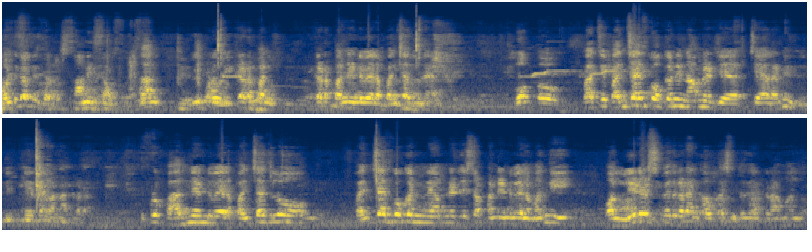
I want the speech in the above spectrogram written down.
పొలిటికల్ ఇప్పుడు ఇక్కడ పన్- ఇక్కడ పన్నెండు వేల పంచాయతీ ఉన్నాయి. ప్రతి పంచాయతీకి ఒక్కరిని నామినేట్ చేయ- చేయాలని నిర్ణయం అన్న అక్కడ. ఇప్పుడు పన్నెండు వేల పంచాయతీలో పంచాయతీకి ఒకరిని నామినేట్ చేసిన పన్నెండు వేల మంది వాళ్ళు లీడర్షిప్ ఎదగడానికి అవకాశం ఉంటుంది గ్రామాల్లో.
